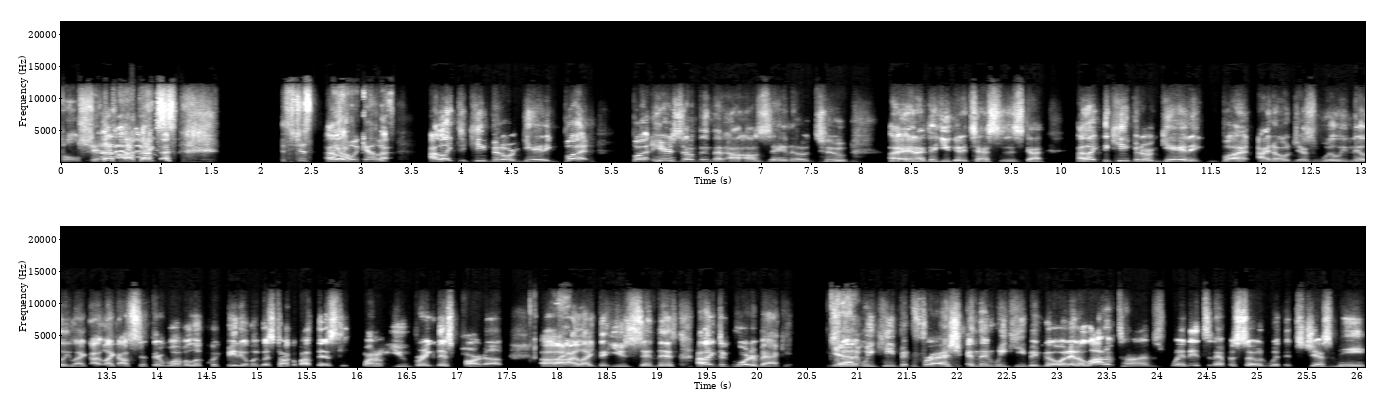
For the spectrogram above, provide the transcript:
bullshit topics. it's just I like- how it goes." I like to keep it organic, but but here's something that I'll, I'll say though too, uh, and I think you can attest to this, guy. I like to keep it organic, but I don't just willy nilly. Like I like I'll sit there, we'll have a little quick meeting. I'm like, let's talk about this. Why don't you bring this part up? Uh, Right. I like that you said this. I like to quarterback it. So that we keep it fresh and then we keep it going. And a lot of times when it's an episode with it's just me,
